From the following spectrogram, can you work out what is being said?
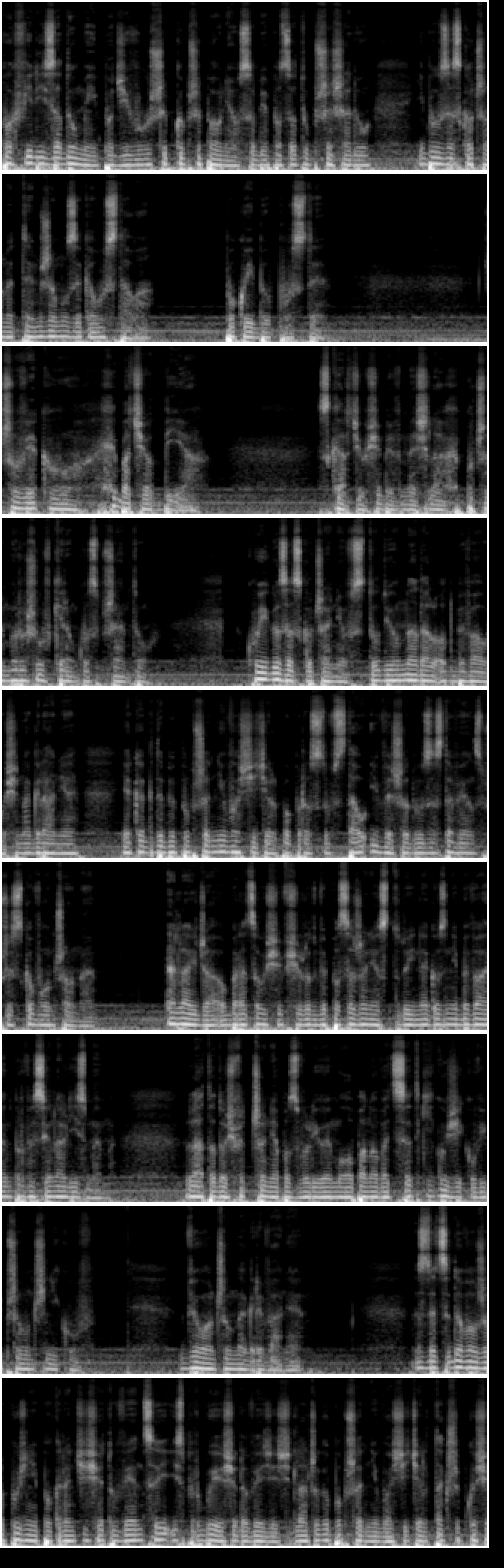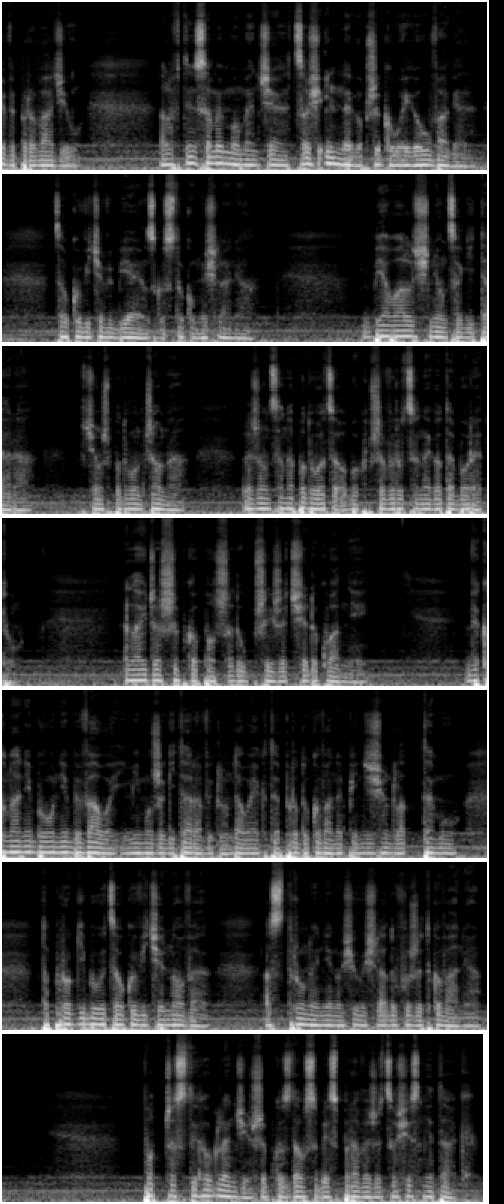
Po chwili zadumy i podziwu szybko przypomniał sobie, po co tu przyszedł i był zaskoczony tym, że muzyka ustała. Pokój był pusty. Człowieku, chyba cię odbija. Skarcił siebie w myślach, po czym ruszył w kierunku sprzętu. Ku jego zaskoczeniu w studiu nadal odbywało się nagranie, jak gdyby poprzedni właściciel po prostu wstał i wyszedł, zostawiając wszystko włączone. Elijah obracał się wśród wyposażenia studyjnego z niebywałym profesjonalizmem. Lata doświadczenia pozwoliły mu opanować setki guzików i przełączników. Wyłączył nagrywanie. Zdecydował, że później pokręci się tu więcej i spróbuje się dowiedzieć, dlaczego poprzedni właściciel tak szybko się wyprowadził. Ale w tym samym momencie coś innego przykuło jego uwagę, całkowicie wybijając go z toku myślenia. Biała, lśniąca gitara, wciąż podłączona, leżąca na podłodze obok przewróconego taboretu. Elijah szybko podszedł przyjrzeć się dokładniej. Wykonanie było niebywałe i mimo, że gitara wyglądała jak te produkowane 50 lat temu, to progi były całkowicie nowe, a struny nie nosiły śladów użytkowania. Podczas tych oględzin szybko zdał sobie sprawę, że coś jest nie tak.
